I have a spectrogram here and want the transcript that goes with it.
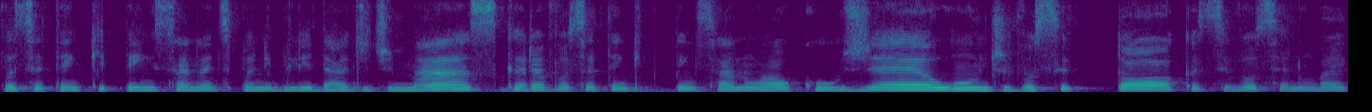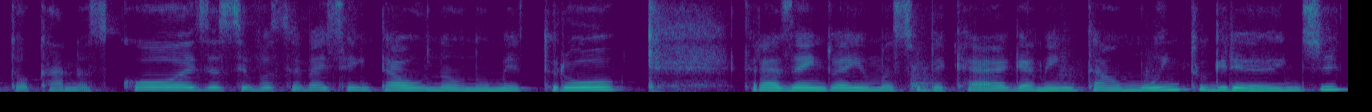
você tem que pensar na disponibilidade de máscara, você tem que pensar no álcool gel, onde você toca, se você não vai tocar nas coisas, se você vai sentar ou não no metrô, trazendo aí uma sobrecarga mental muito grande.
